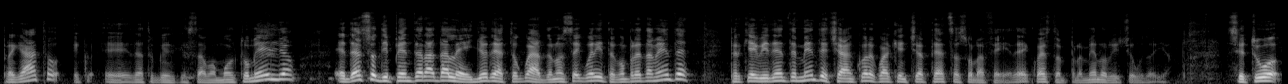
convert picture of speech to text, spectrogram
pregato e, e dato che stava molto meglio e adesso dipenderà da lei. Gli ho detto guarda non sei guarito completamente perché evidentemente c'è ancora qualche incertezza sulla fede, questo perlomeno l'ho ricevuto io. Se tu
